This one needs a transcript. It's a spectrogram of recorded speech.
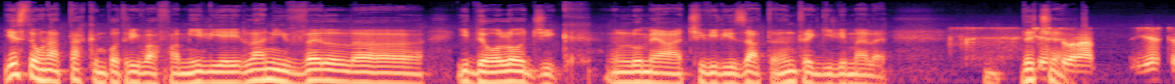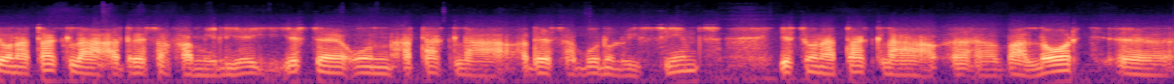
Este un atac împotriva familiei la nivel uh, ideologic în lumea civilizată, între ghilimele. De este ce? Un este un atac la adresa familiei, este un atac la adresa bunului simț, este un atac la uh, valori, uh,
